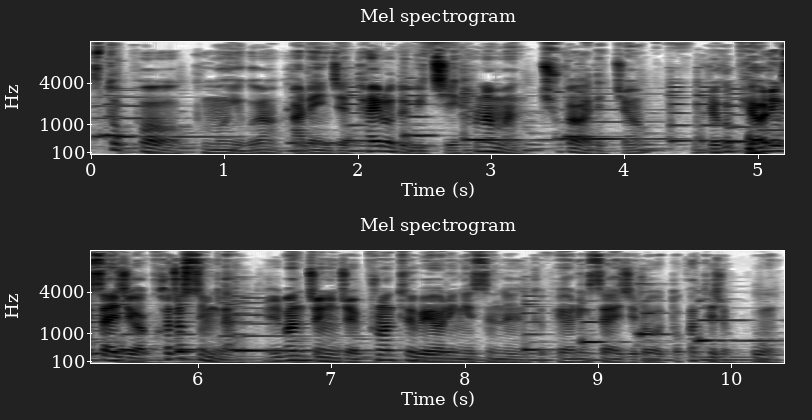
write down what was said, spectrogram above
스토퍼 구멍이고요. 아래 이제 타이로드 위치 하나만 추가가 됐죠. 그리고 베어링 사이즈가 커졌습니다. 일반적인 이제 프론트 베어링에 쓰는 그 베어링 사이즈로 똑같아졌고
